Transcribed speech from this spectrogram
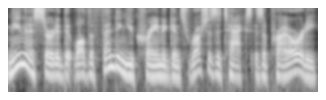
Neiman asserted that while defending Ukraine against Russia's attacks is a priority,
